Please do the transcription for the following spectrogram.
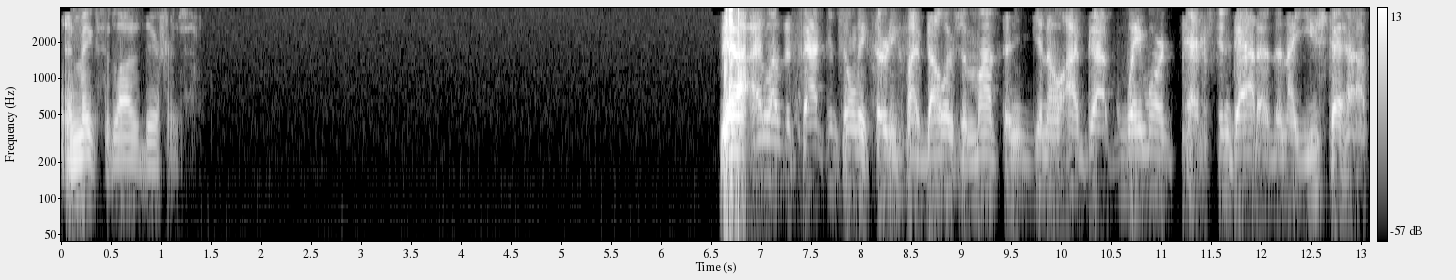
It makes a lot of difference. Yeah, I love the fact it's only thirty-five dollars a month, and you know I've got way more text and data than I used to have,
